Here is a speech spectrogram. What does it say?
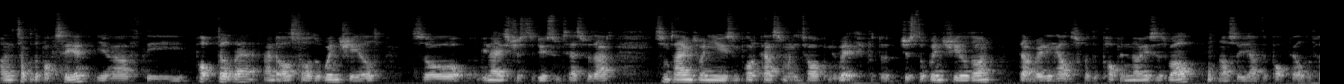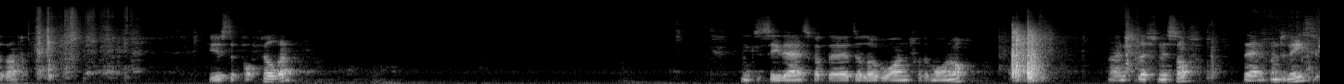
On the top of the box here you have the pop filter and also the windshield so it'd be nice just to do some tests with that. Sometimes when you're using podcasts and when you're talking to it, if you put the, just the windshield on, that really helps with the popping noise as well. And also you have the pop filter for that. Here's the pop filter. You can see there it's got the, the logo on for the Maono and just lifting this off. Then underneath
